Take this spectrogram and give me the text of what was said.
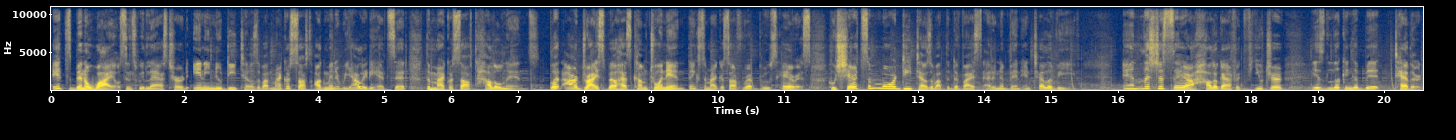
It's been a while since we last heard any new details about Microsoft's augmented reality headset, the Microsoft HoloLens. But our dry spell has come to an end thanks to Microsoft rep Bruce Harris, who shared some more details about the device at an event in Tel Aviv. And let's just say our holographic future is looking a bit tethered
